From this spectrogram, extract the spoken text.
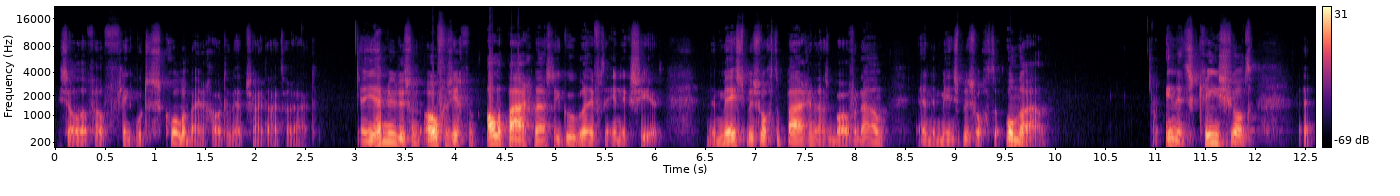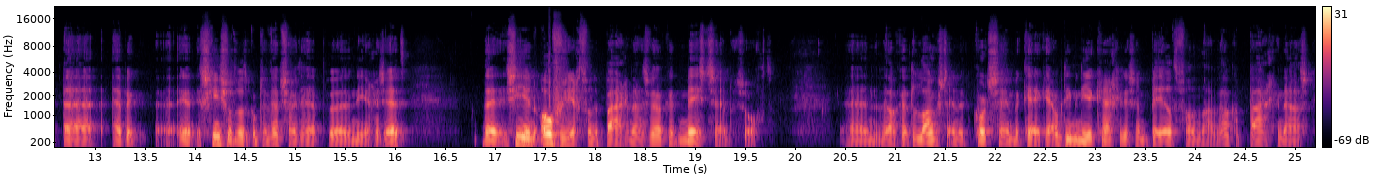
Je zal dan wel flink moeten scrollen bij een grote website uiteraard. En je hebt nu dus een overzicht van alle pagina's die Google heeft geïndexeerd. De meest bezochte pagina's bovenaan en de minst bezochte onderaan. In het screenshot, uh, heb ik, uh, screenshot wat ik op de website heb neergezet, daar zie je een overzicht van de pagina's welke het meest zijn bezocht. En welke het langst en het kortst zijn bekeken. op die manier krijg je dus een beeld van nou, welke pagina's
